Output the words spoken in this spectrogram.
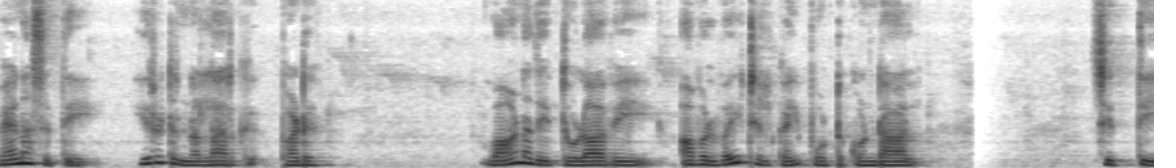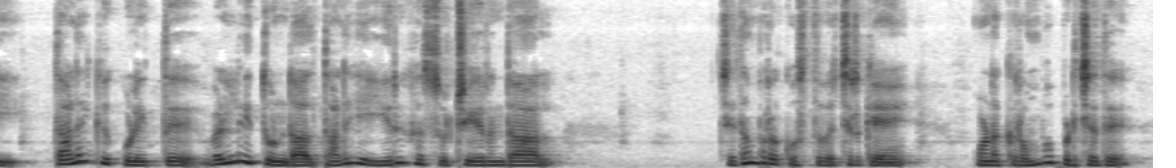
வேணா சித்தி இருட்டு நல்லா இருக்கு. படு. வானதை துளாவி அவள் வயிற்றில் கை போட்டு கொண்டாள். சித்தி தலைக்கு குளித்து வெள்ளை துண்டால் தலையை இறுக சுற்றியிருந்தாள். சிதம்பர கொஸ்து வச்சிருக்கேன். உனக்கு ரொம்ப பிடிச்சது.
